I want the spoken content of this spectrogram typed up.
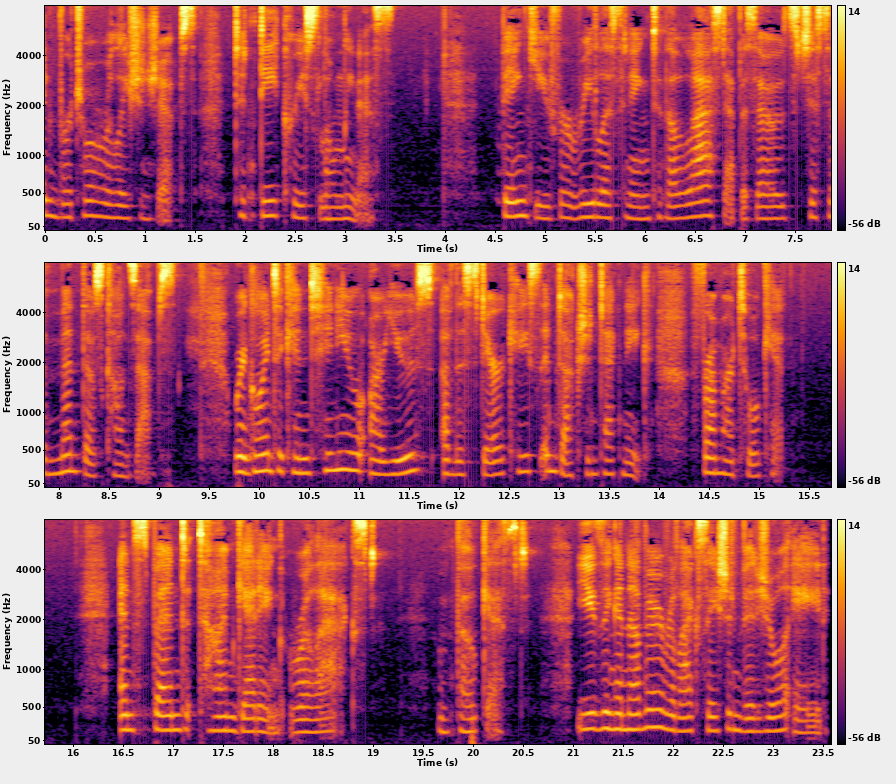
in virtual relationships to decrease loneliness. Thank you for re listening to the last episodes to cement those concepts. We're going to continue our use of the staircase induction technique from our toolkit and spend time getting relaxed and focused using another relaxation visual aid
